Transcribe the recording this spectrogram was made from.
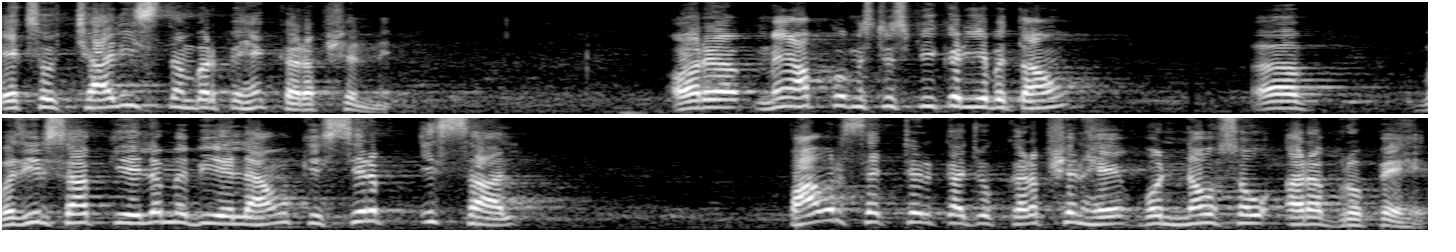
140 नंबर पे हैं करप्शन में। और मैं आपको मिस्टर स्पीकर ये बताऊँ वज़ीर साहब के इलम में भी ये लाऊं कि सिर्फ़ इस साल पावर सेक्टर का जो करप्शन है, वो 900 अरब रुपए है।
